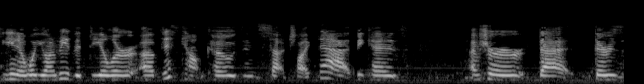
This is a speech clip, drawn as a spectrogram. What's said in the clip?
you know what you want to be, the dealer of discount codes and such like that, because I'm sure that there's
